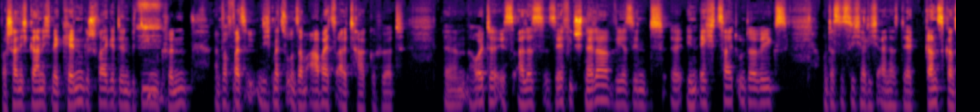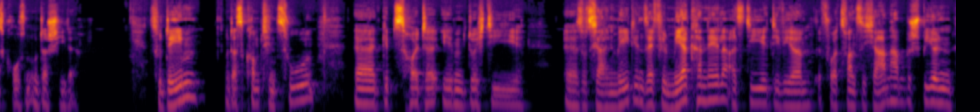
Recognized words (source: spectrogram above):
wahrscheinlich gar nicht mehr kennen, geschweige denn bedienen können, einfach weil es nicht mehr zu unserem Arbeitsalltag gehört. Ähm, heute ist alles sehr viel schneller. Wir sind äh, in Echtzeit unterwegs und das ist sicherlich einer der ganz, ganz großen Unterschiede. Zudem, und das kommt hinzu, äh, gibt es heute eben durch die äh, sozialen Medien sehr viel mehr Kanäle als die, die wir vor 20 Jahren haben bespielen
